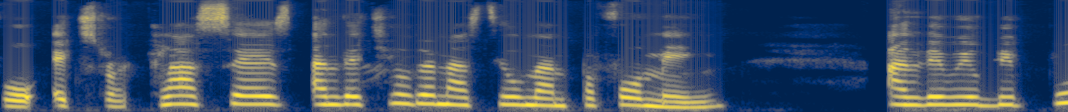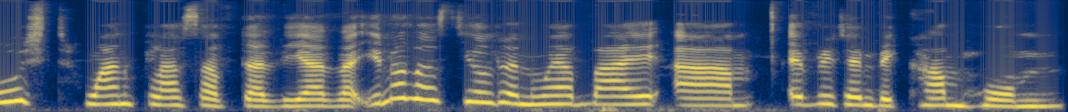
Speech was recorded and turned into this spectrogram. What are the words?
for extra classes and the children are still non-performing. And they will be pushed one class after the other. You know those children whereby um, every time they come home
